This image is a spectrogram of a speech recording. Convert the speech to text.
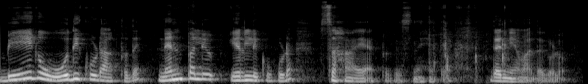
ಬೇಗ ಓದಿ ಕೂಡ ಆಗ್ತದೆ, ನೆನಪಲ್ಲಿ ಇರಲಿಕ್ಕೂ ಕೂಡ ಸಹಾಯ ಆಗ್ತದೆ ಸ್ನೇಹಿತರೆ. ಧನ್ಯವಾದಗಳು.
